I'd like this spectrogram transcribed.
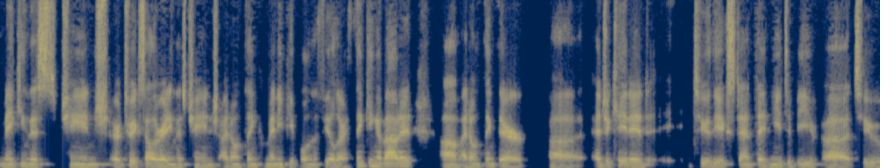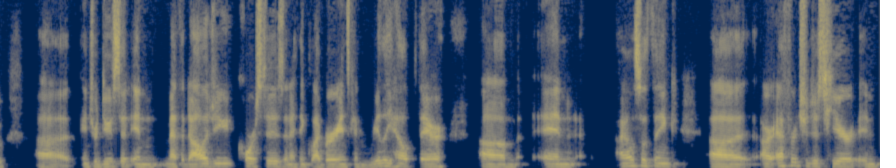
making this change or to accelerating this change. I don't think many people in the field are thinking about it. Um, I don't think they're uh, educated to the extent they need to be uh, to uh, introduce it in methodology courses. And I think librarians can really help there. Um, and I also think uh, our effort should just here in,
